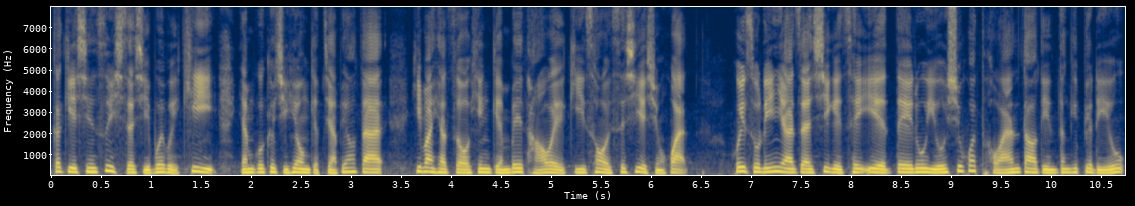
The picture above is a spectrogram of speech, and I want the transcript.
家己薪水实在是买不起，也过却是向业者表达，希望协助兴建码头的基础设施的想法。回溯林也在四月七日，带旅游首发团到店登记别流。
